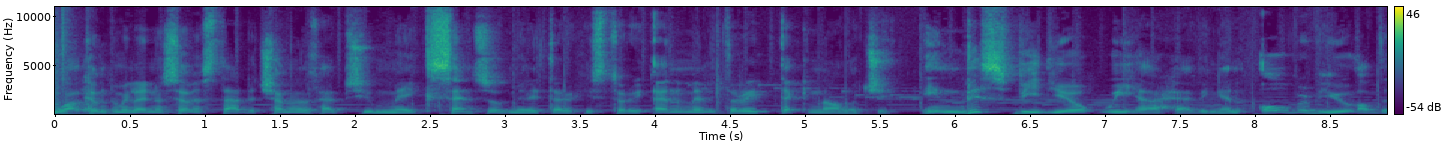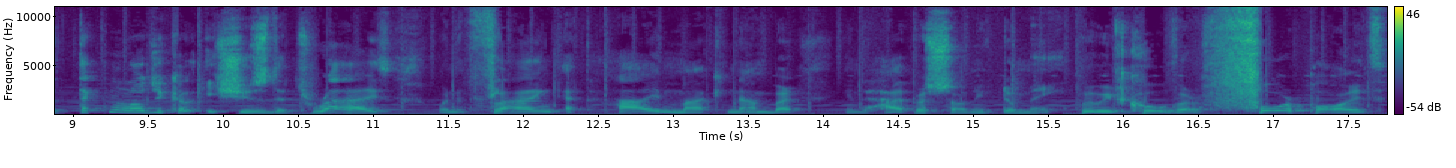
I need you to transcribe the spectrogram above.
Welcome to Millennium 7 Star, the channel that helps you make sense of military history and military technology. In this video, we are having an overview of the technological issues that rise when flying at high Mach number in the hypersonic domain. We will cover four points,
